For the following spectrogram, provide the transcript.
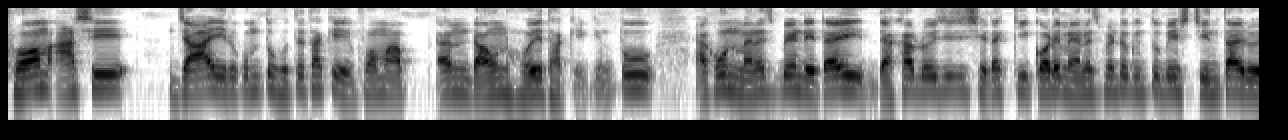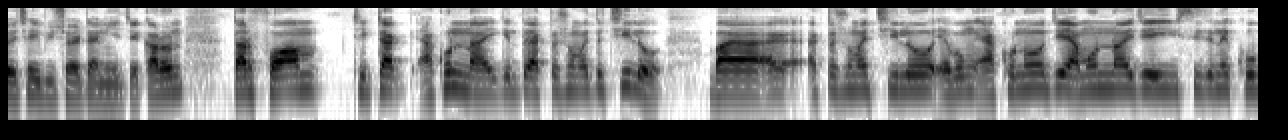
ফর্ম আসে, যায়, এরকম তো হতে থাকে, ফর্ম আপ অ্যান্ড ডাউন হয়ে থাকে। কিন্তু এখন ম্যানেজমেন্ট এটাই দেখার রয়েছে যে সেটা কি করে। ম্যানেজমেন্টও কিন্তু বেশ চিন্তায় রয়েছে এই বিষয়টা নিয়ে যে, কারণ তার ফর্ম ঠিকঠাক এখন নাই, কিন্তু একটা সময় তো ছিল বা একটা সময় ছিল এবং এখনও যে এমন নয় যে এই সিজনে খুব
